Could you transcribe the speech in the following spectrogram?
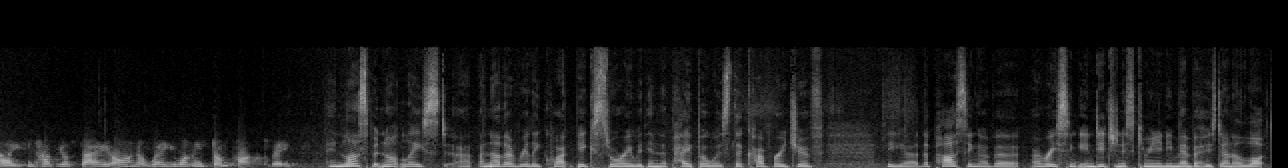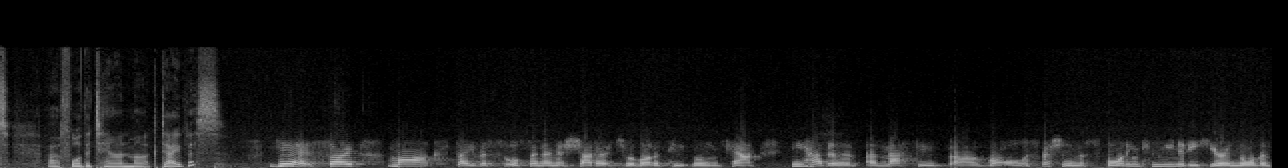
uh, you can have your say on where you want these dog parks to be. And last but not least, uh, another really quite big story within the paper was the coverage of the uh, the passing of a, a, recent Indigenous community member who's done a lot uh, for the town, Mark Davis. Yeah, so Mark Davis, also known as Shadow to a lot of people in town, he had a, a massive uh, role, especially in the sporting community here in Northam.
